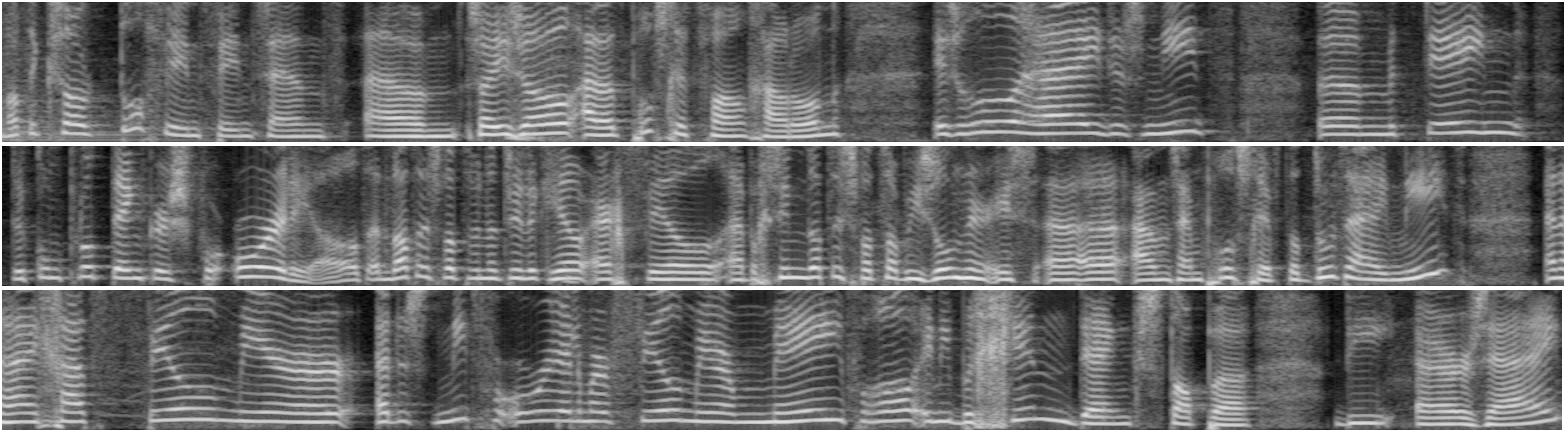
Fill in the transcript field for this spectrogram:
Wat ik zo tof vind, Vincent, um, sowieso aan het proefschrift van Gauron, is hoe hij dus niet uh, meteen de complotdenkers veroordeelt. En dat is wat we natuurlijk heel erg veel hebben gezien. Dat is wat zo bijzonder is uh, aan zijn proefschrift. Dat doet hij niet. En hij gaat veel meer, uh, dus niet veroordelen, maar veel meer mee. Vooral in die begindenkstappen die er zijn.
